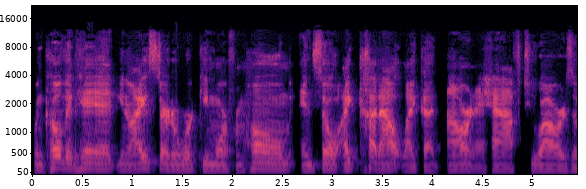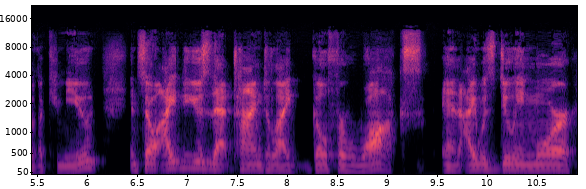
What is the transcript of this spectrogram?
when covid hit you know i started working more from home and so i cut out like an hour and a half two hours of a commute. And so i used that time to like go for walks and i was doing more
